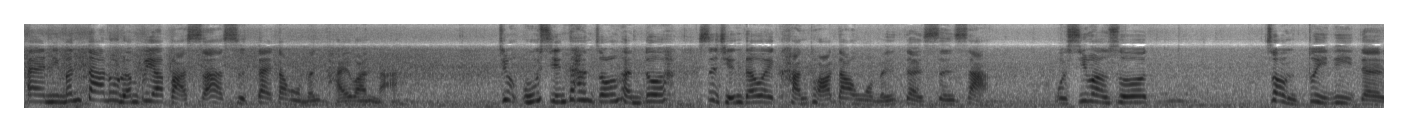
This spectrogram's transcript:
哎，你们大陆人不要把 SARS 带到我们台湾来。”就无形当中很多事情都会看拖到我们的身上。我希望说，这种对立的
